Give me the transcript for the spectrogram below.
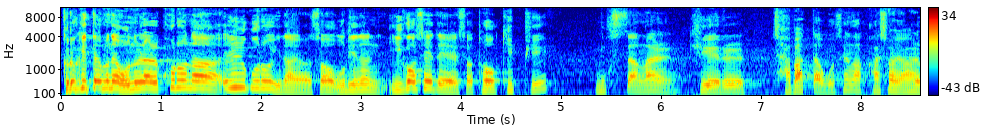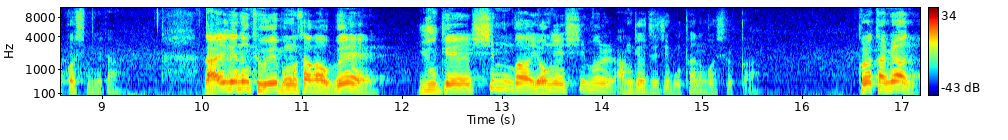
그렇기 때문에 오늘날 코로나19로 인하여서 우리는 이것에 대해서 더 깊이 묵상할 기회를 잡았다고 생각하셔야 할 것입니다. 나에게는 교회 봉사가 왜 육의 쉼과 영의 쉼을 안겨주지 못하는 것일까? 그렇다면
